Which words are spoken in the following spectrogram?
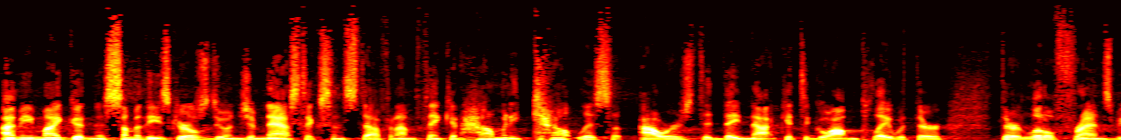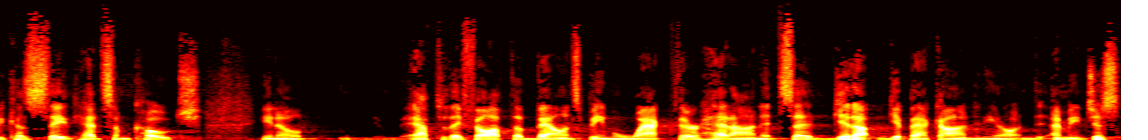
I mean, my goodness, some of these girls doing gymnastics and stuff, and I'm thinking, how many countless hours did they not get to go out and play with their their little friends because they had some coach, you know, after they fell off the balance beam and whacked their head on it said get up and get back on. And you know i mean just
